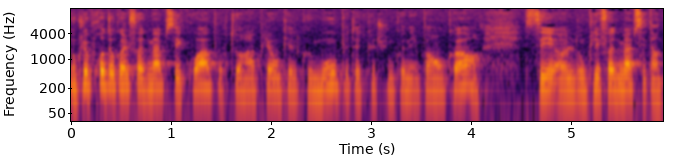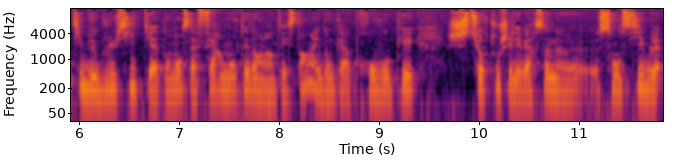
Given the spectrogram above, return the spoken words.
Donc le protocole FODMAP, c'est quoi? Pour te rappeler en quelques mots, peut-être que tu ne connais pas encore. C'est euh, donc les FODMAP, c'est un type de glucide qui a tendance à fermenter dans l'intestin et donc à provoquer, surtout chez les personnes sensibles,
